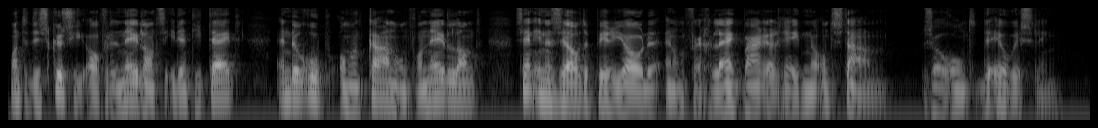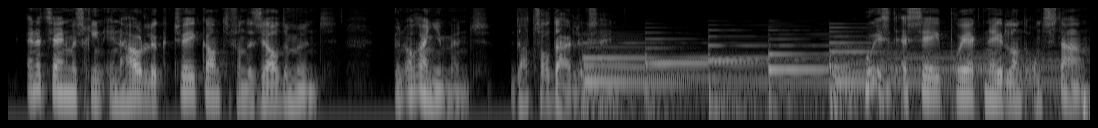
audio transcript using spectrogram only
want de discussie over de Nederlandse identiteit en de roep om een kanon van Nederland zijn in eenzelfde periode en om vergelijkbare redenen ontstaan, zo rond de eeuwwisseling. En het zijn misschien inhoudelijk twee kanten van dezelfde munt. Een oranje munt, dat zal duidelijk zijn. Hoe is het essay Project Nederland ontstaan?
